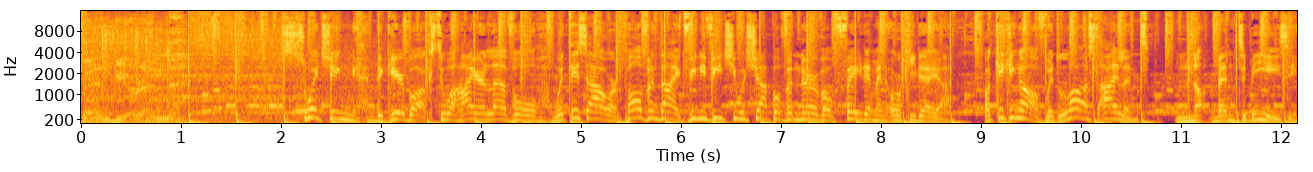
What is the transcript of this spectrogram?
van Buuren. Switching the gearbox to a higher level with this hour, Paul van Dyk, Vini Vici with Shapov and Nervo, Fatum and Orkidea. While kicking off with Last Island, Not Meant to Be Easy.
